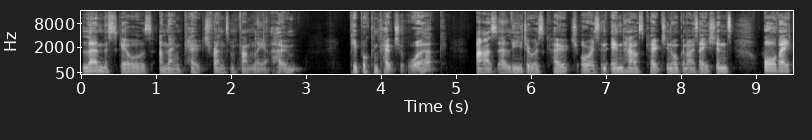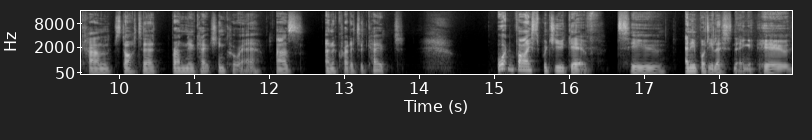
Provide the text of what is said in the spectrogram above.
learn the skills, and then coach friends and family at home. People can coach at work as a leader as coach or as an in-house coach in organizations or they can start a brand new coaching career as an accredited coach what advice would you give to anybody listening who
